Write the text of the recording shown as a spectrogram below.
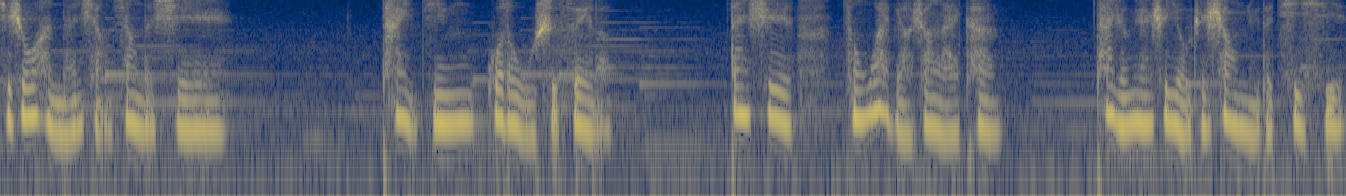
其实我很难想象的是，他已经过了五十岁了，但是从外表上来看，他仍然是有着少女的气息，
